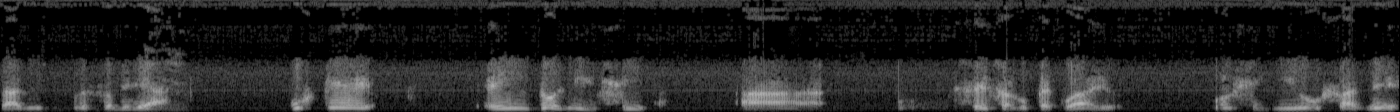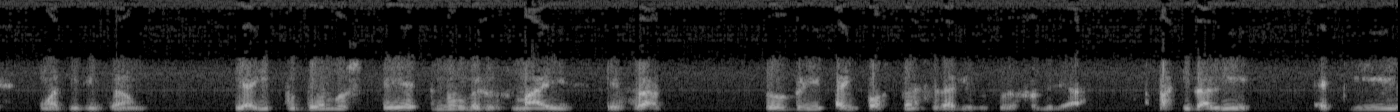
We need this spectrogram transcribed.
da agricultura familiar. Porque em 2005, a, o Censo Agropecuário conseguiu fazer uma divisão. E aí podemos ter números mais exatos sobre a importância da agricultura familiar. A partir dali é que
